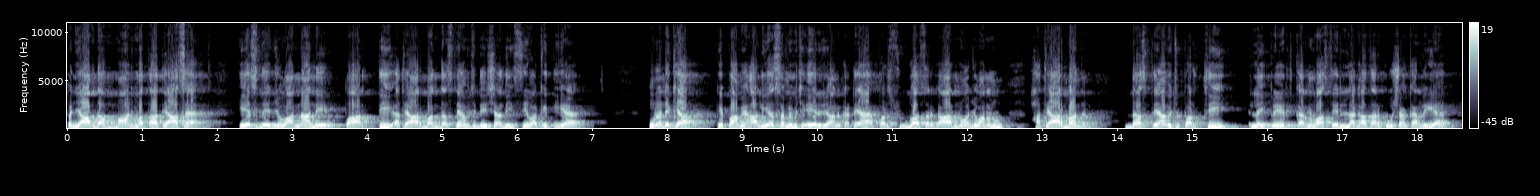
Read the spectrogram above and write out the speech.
ਪੰਜਾਬ ਦਾ ਮਾਣਮੱਤਾ ਇਤਿਹਾਸ ਹੈ। ਇਸ ਦੇ ਜਵਾਨਾਂ ਨੇ ਭਾਰਤੀ ਹਥਿਆਰਬੰਦ ਦਸਤਿਆਂ ਵਿੱਚ ਦੇਸ਼ਾਂ ਦੀ ਸੇਵਾ ਕੀਤੀ ਹੈ। ਉਹਨਾਂ ਨੇ ਕਿਹਾ ਕਿ ਭਾਵੇਂ ਹਾਲੀਆ ਸਮੇਂ ਵਿੱਚ ਇਹ ਰੁਝਾਨ ਘਟਿਆ ਹੈ, ਪਰ ਸੂਬਾ ਸਰਕਾਰ ਨੌਜਵਾਨਾਂ ਨੂੰ ਹਥਿਆਰਬੰਦ ਦਸਤਿਆਂ ਵਿੱਚ ਭਰਤੀ ਲਈ ਪ੍ਰੇਰਿਤ ਕਰਨ ਵਾਸਤੇ ਲਗਾਤਾਰ ਕੋਸ਼ਿਸ਼ਾਂ ਕਰ ਰਹੀ ਹੈ।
